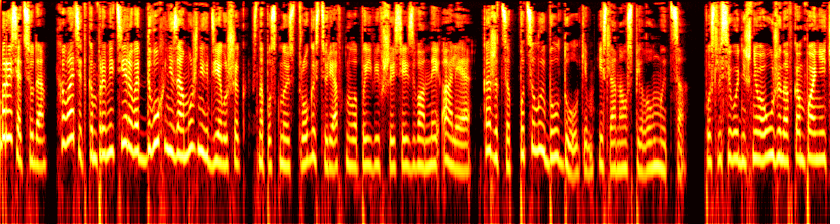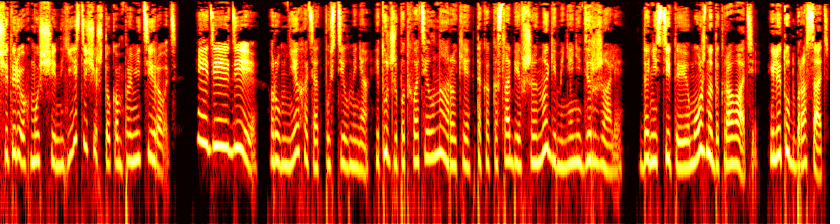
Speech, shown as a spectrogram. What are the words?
«Брысь отсюда! Хватит компрометировать двух незамужних девушек!» С напускной строгостью рявкнула появившаяся из ванной Алия. Кажется, поцелуй был долгим, если она успела умыться. «После сегодняшнего ужина в компании четырех мужчин есть еще что компрометировать?» «Иди, иди!» Рум нехотя отпустил меня и тут же подхватил на руки, так как ослабевшие ноги меня не держали. «Донести-то ее можно до кровати? Или тут бросать,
